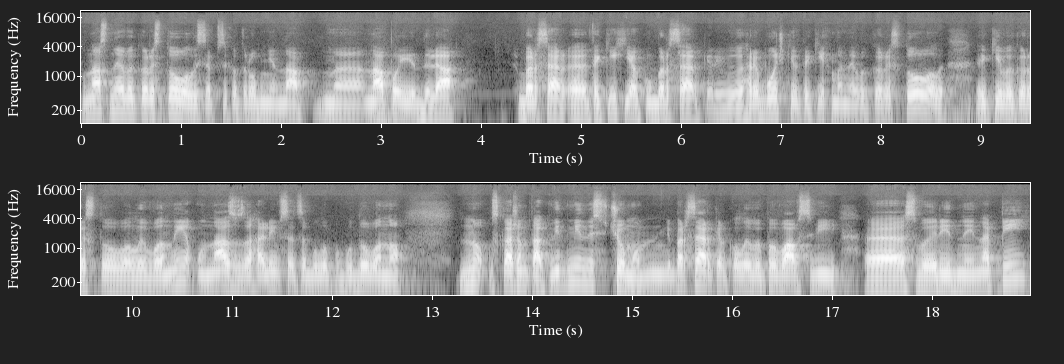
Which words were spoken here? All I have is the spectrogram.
У нас не використовувалися психотропні нап- м, напої для берсер, е, таких як у берсеркерів. Грибочків таких ми не використовували, які використовували вони. У нас взагалі все це було побудовано. Ну, скажімо так, відмінність в чому? Берсеркер, коли випивав свій е, своєрідний напій,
